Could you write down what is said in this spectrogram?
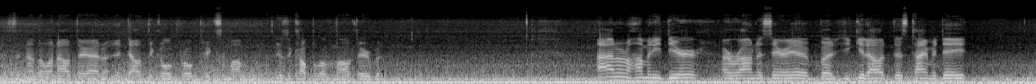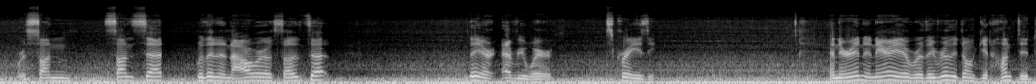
there's another one out there. I, I doubt the GoPro picks them up. There's a couple of them out there, but I don't know how many deer are around this area, but you get out this time of day where sun sunset within an hour of sunset, they are everywhere. It's crazy. And they're in an area where they really don't get hunted.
